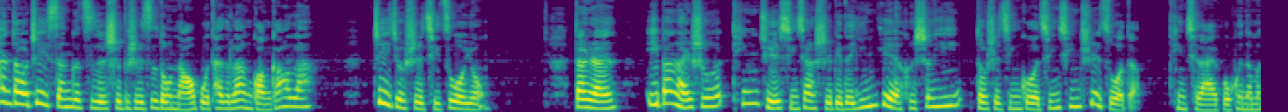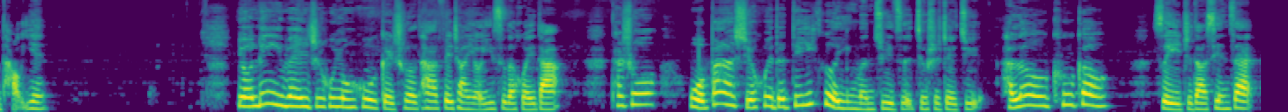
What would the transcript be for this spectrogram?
看到这三个字，是不是自动脑补它的烂广告啦？这就是其作用。当然，一般来说，听觉形象识别的音乐和声音都是经过精心制作的，听起来不会那么讨厌。有另一位知乎用户给出了他非常有意思的回答。他说：“我爸学会的第一个英文句子就是这句 ‘Hello, cool go’，所以直到现在，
